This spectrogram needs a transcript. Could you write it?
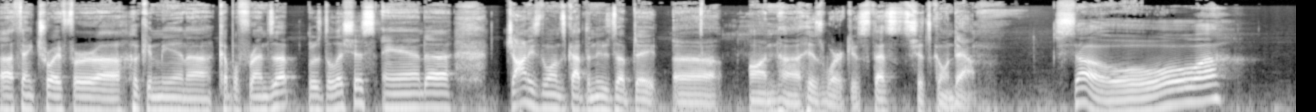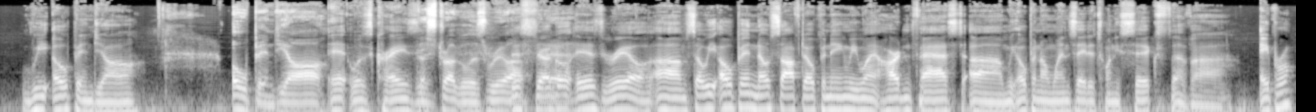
Uh, thank Troy for uh, hooking me and a couple friends up. It was delicious. And uh, Johnny's the one that's got the news update uh, on uh, his work. Is that shit's going down? So we opened, y'all. Opened, y'all. It was crazy. The struggle is real. The struggle there. is real. Um, so we opened, no soft opening. We went hard and fast. Um, we opened on Wednesday, the 26th of uh, April.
